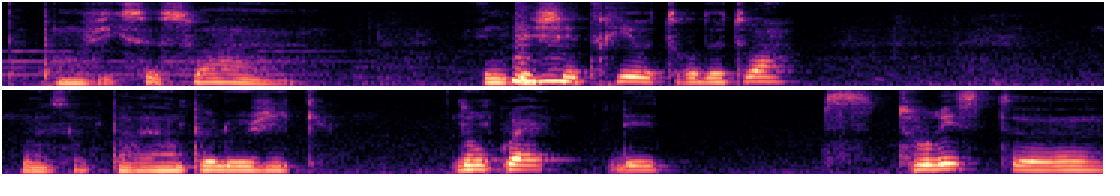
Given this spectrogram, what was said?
T'as pas envie que ce soit une mhm. déchetterie autour de toi ça me paraît un peu logique. Donc ouais, les touristes... Euh,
